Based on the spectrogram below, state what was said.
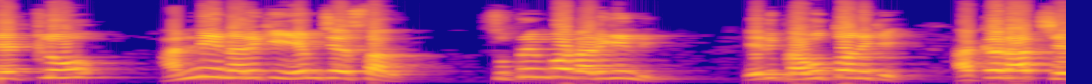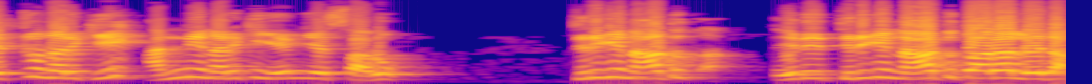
చెట్లు అన్ని నరికి ఏం చేస్తారు? సుప్రీంకోర్టు అడిగింది. ఇది ప్రభుత్వానికి? అక్కడ చెట్లు నరికి అన్ని నరికి ఏం చేస్తారు? తిరిగి నాటు ఇది తిరిగి నాటుతారా లేదా?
